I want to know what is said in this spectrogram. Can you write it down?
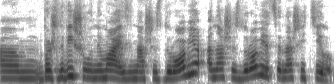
е, важливішого немає за наше здоров'я, а наше здоров'я це наше тіло.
